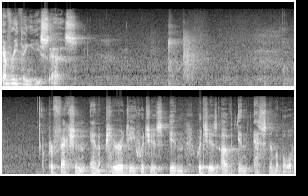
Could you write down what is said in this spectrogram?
everything he says. perfection and a purity which is in which is of inestimable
